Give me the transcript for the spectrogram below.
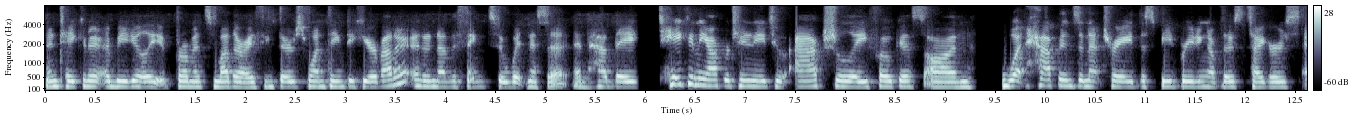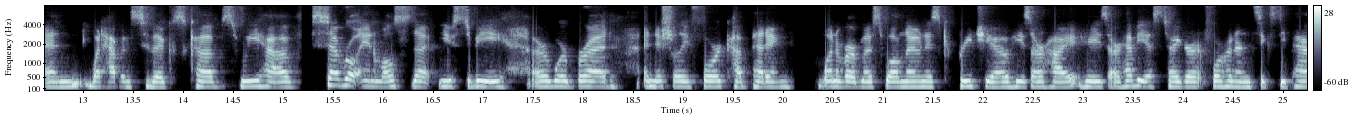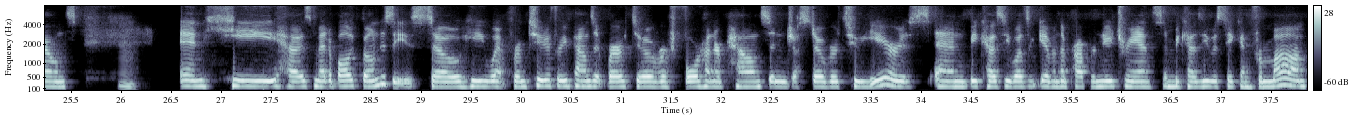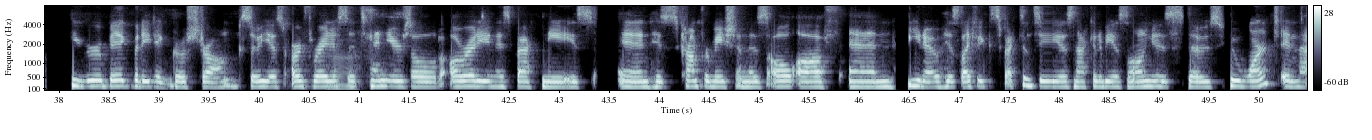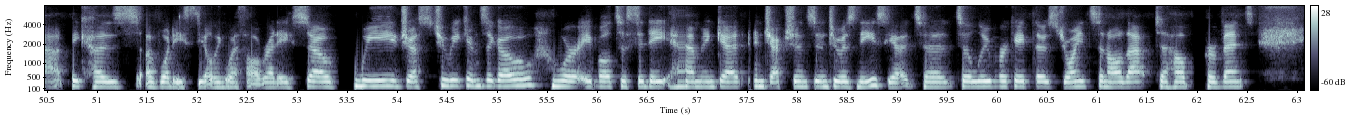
and taking it immediately from its mother. I think there's one thing to hear about it and another thing to witness it. And had they taken the opportunity to actually focus on what happens in that trade, the speed breeding of those tigers, and what happens to those cubs. We have several animals that used to be or were bred initially for cub petting. One of our most well known is Capriccio. He's our high, he's our heaviest tiger at 460 pounds. Mm. And he has metabolic bone disease. So he went from two to three pounds at birth to over 400 pounds in just over two years. And because he wasn't given the proper nutrients and because he was taken from mom, he grew big, but he didn't grow strong. So he has arthritis at ah. 10 years old already in his back knees and his conformation is all off. And you know his life expectancy is not going to be as long as those who weren't in that because of what he's dealing with already. So we just two weekends ago were able to sedate him and get injections into his knees yet to, to lubricate those joints and all that to help prevent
